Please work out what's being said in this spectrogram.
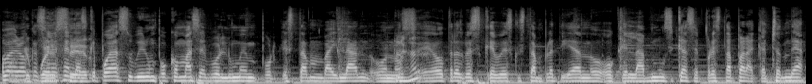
Puede ocasiones en las ser- que puedas subir un poco más el volumen porque están bailando o no Ajá. sé, otras veces que ves que están platicando o que la música se presta para cachondear,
